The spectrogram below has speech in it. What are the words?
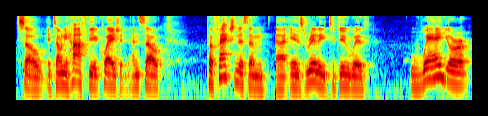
So it's only half the equation. And so perfectionism uh, is really to do with where your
